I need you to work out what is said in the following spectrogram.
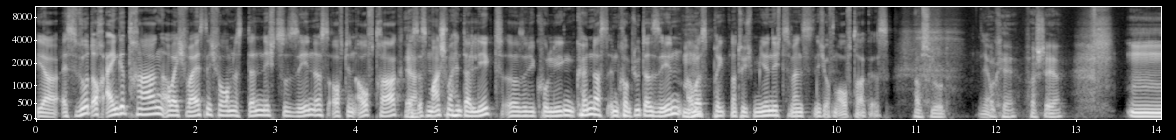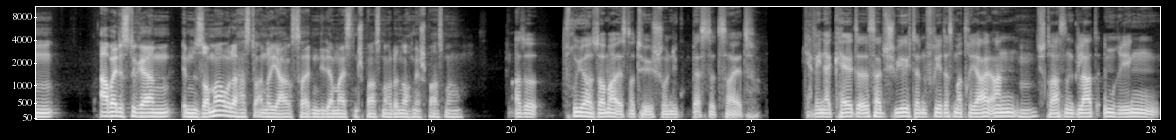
Ja, es wird auch eingetragen, aber ich weiß nicht, warum das denn nicht zu sehen ist auf den Auftrag. Das Ja. ist manchmal hinterlegt, also die Kollegen können das im Computer sehen, Mhm. aber es bringt natürlich mir nichts, wenn es nicht auf dem Auftrag ist. Absolut. Ja. Okay, verstehe. Mm, arbeitest du gern im Sommer oder hast du andere Jahreszeiten, die dir am meisten Spaß machen oder noch mehr Spaß machen? Also Frühjahr, Sommer ist natürlich schon die beste Zeit. Ja, wegen der Kälte ist halt schwierig, dann friert das Material an, Mhm. Straßen glatt im Regen,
